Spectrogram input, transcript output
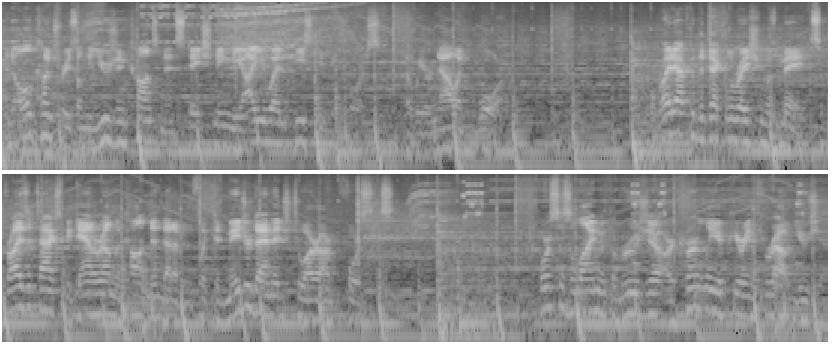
and all countries on the Usean continent stationing the IUN peacekeeping now at war. Right after the declaration was made, surprise attacks began around the continent that have inflicted major damage to our armed forces. Forces aligned with Erusia are currently appearing throughout Usea.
